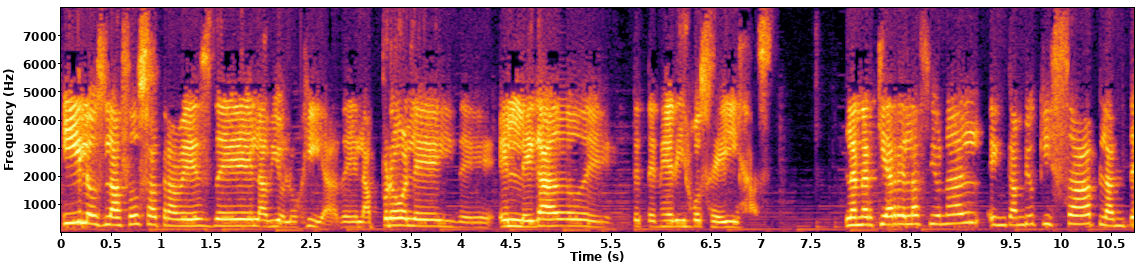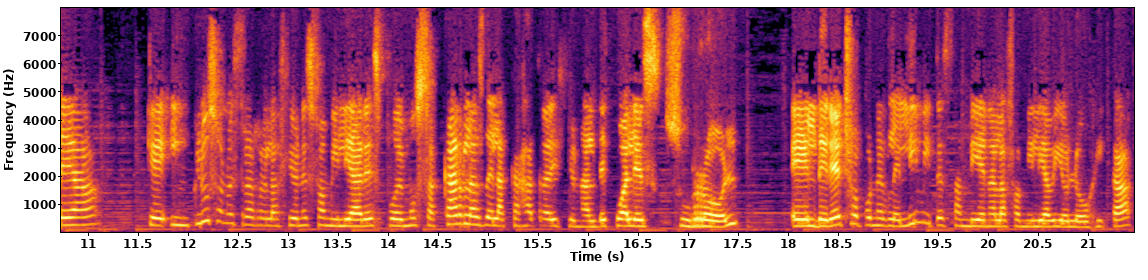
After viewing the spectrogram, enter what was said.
Y los lazos a través de la biología, de la prole y del el legado de, de tener hijos e hijas. La anarquía relacional, en cambio, quizá plantea que incluso nuestras relaciones familiares podemos sacarlas de la caja tradicional de cuál es su rol, el derecho a ponerle límites también a la familia biológica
